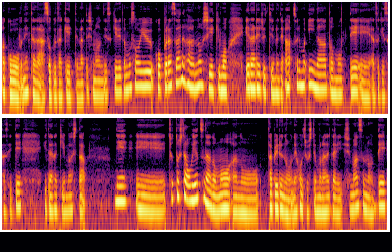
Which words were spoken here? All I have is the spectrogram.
あ、こうね、ただ遊ぶだけってなってしまうんですけれども、そういう、こう、プラスアルファの刺激も得られるっていうので、あ、それもいいなと思って、えー、預けさせていただきました。で、えー、ちょっとしたおやつなどもあの食べるのをね補助してもらえたりしますので、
